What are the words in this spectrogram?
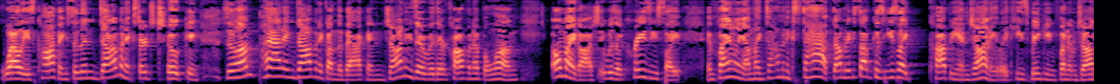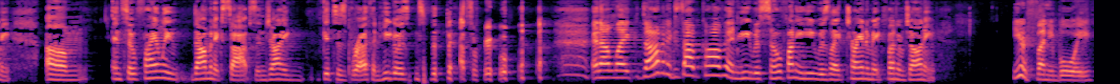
while he's coughing. So then Dominic starts choking. So I'm patting Dominic on the back and Johnny's over there coughing up a lung. Oh my gosh, it was a crazy sight. And finally, I'm like, Dominic, stop, Dominic, stop, because he's like copying Johnny, like he's making fun of Johnny. Um, and so finally, Dominic stops, and Johnny gets his breath, and he goes into the bathroom. and I'm like, Dominic, stop coughing. He was so funny. He was like trying to make fun of Johnny. You're a funny boy.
